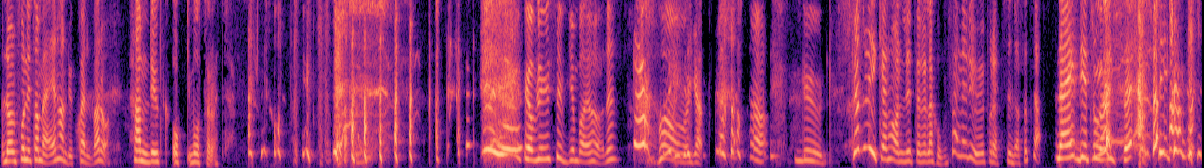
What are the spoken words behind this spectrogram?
Då får ni ta med er handduk själva då. Handduk och våtservett. Jag blir ju sugen bara jag hör det. Oh my God. ja. Gud. Kanske vi kan ha en liten relation sen när du är på rätt sida så att säga. Nej, det tror jag inte. Det kan bli...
